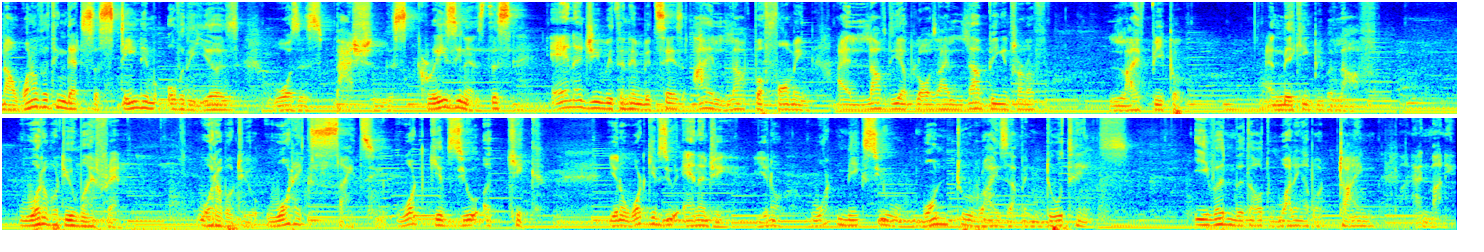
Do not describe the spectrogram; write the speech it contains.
Now, one of the things that sustained him over the years was his passion, this craziness, this energy within him which says, I love performing, I love the applause, I love being in front of live people and making people laugh. What about you, my friend? What about you? What excites you? What gives you a kick? You know, what gives you energy? You know, what makes you want to rise up and do things even without worrying about time and money?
